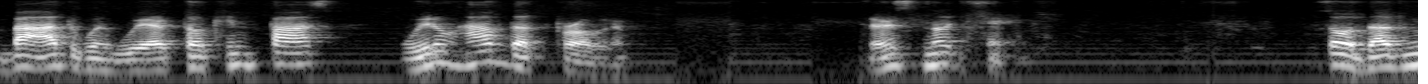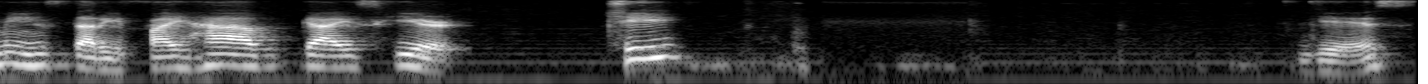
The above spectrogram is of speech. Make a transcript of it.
But when we are talking past, we don't have that problem. There's no change. So that means that if I have guys here, she, yes,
